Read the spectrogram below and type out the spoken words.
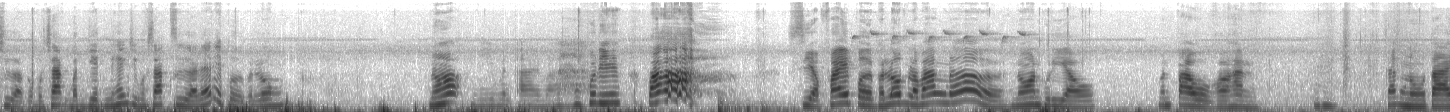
เสือก็บ่ซักบัดเย็นนี่แฮงสิบ่ซักเสือแล้วได้เปิดเป็นลมเนาะดีมันอายมาพอดีป้าเสียบไฟเปิดพัดลมระวังเด้อนอนผู้เดียว มันเป่าเขอหันจักหนูตาย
